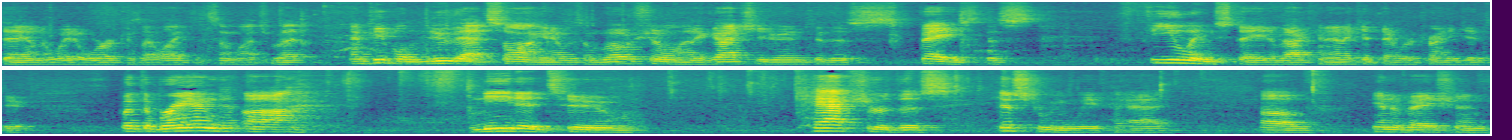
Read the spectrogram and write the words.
day on the way to work because I liked it so much. But, and people knew that song and it was emotional and it got you into this space, this feeling state about Connecticut that we're trying to get to. But the brand uh, needed to capture this history we've had of innovation,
